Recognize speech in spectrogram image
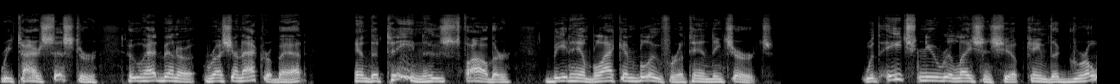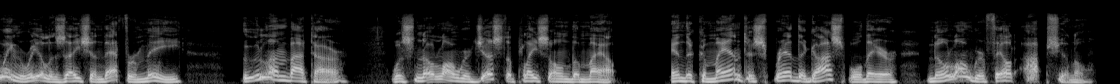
retired sister, who had been a Russian acrobat, and the teen whose father beat him black and blue for attending church. With each new relationship came the growing realization that for me, Ulaanbaatar was no longer just a place on the map, and the command to spread the gospel there no longer felt optional.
